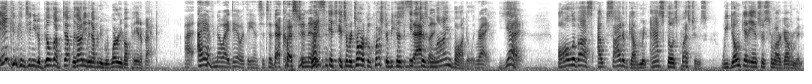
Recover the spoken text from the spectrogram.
and can continue to build up debt without even having to worry about paying it back. I, I have no idea what the answer to that question is. Right? It's it's a rhetorical question because it's just mind-boggling. Right. Yet, Right. all of us outside of government ask those questions. We don't get answers from our government.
